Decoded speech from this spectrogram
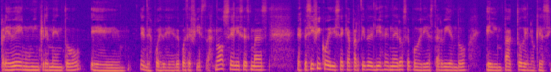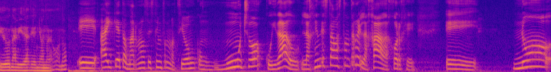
prevén un incremento eh, después, de, después de fiestas. ¿no? Celis es más específico y dice que a partir del 10 de enero se podría estar viendo el impacto de lo que ha sido Navidad de Año Nuevo. ¿no? Hay que tomarnos esta información con mucho cuidado. La gente está bastante relajada, Jorge. No,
